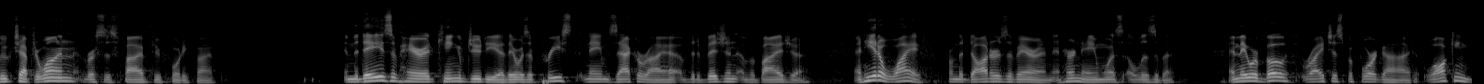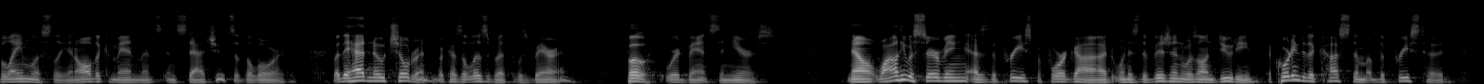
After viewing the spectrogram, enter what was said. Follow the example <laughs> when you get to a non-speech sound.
Luke chapter 1, verses 5 through 45. In the days of Herod, king of Judea, there was a priest named Zechariah of the division of Abijah, and he had a wife from the daughters of Aaron, and her name was Elizabeth. And they were both righteous before God, walking blamelessly in all the commandments and statutes of the Lord. But they had no children, because Elizabeth was barren. Both were advanced in years. Now, while he was serving as the priest before God, when his division was on duty, according to the custom of the priesthood,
